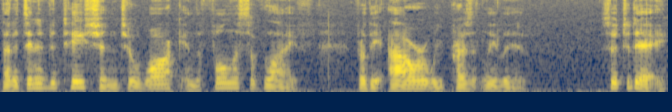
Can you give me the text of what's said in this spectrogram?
that it's an invitation to walk in the fullness of life for the hour we presently live. So today,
